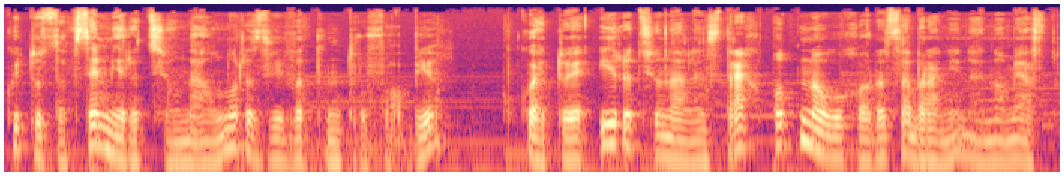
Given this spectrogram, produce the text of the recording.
които съвсем ирационално развиват антрофобия – което е ирационален страх от много хора събрани на едно място,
